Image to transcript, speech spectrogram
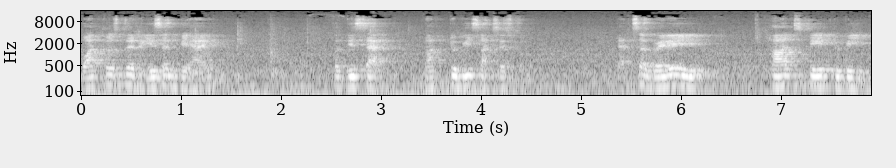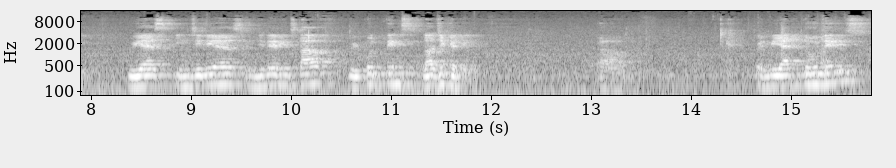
what was the reason behind for this app not to be successful. That's a very hard state to be. We as engineers, engineering staff, we put things logically. Uh, when we add two things,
